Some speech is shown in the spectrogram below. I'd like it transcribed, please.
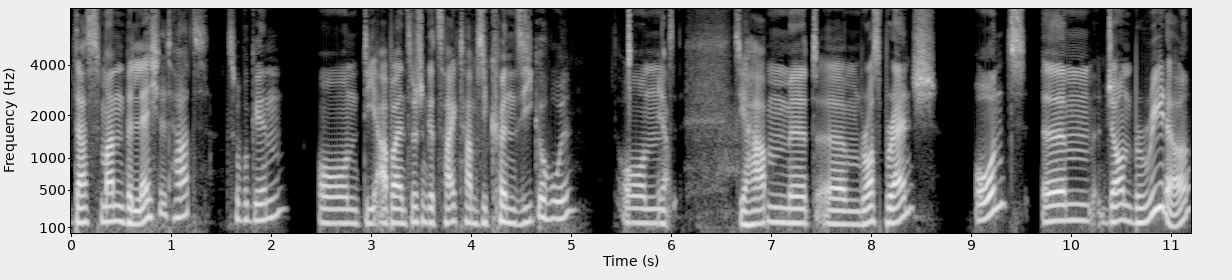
das man belächelt hat zu Beginn und die aber inzwischen gezeigt haben, sie können Siege holen. Und Ja. sie haben mit ähm, Ross Branch und ähm, John Berida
